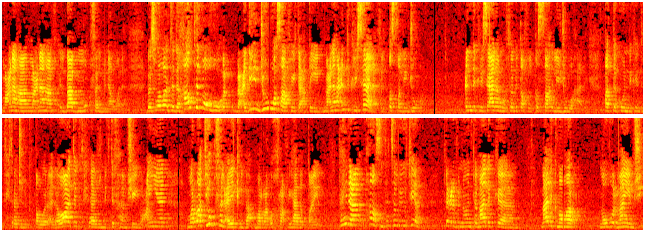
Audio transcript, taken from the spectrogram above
معناها معناها الباب مقفل من أوله. بس والله انت دخلت الموضوع بعدين جوا صار في تعقيد. معناها عندك رسالة في القصة اللي جوا. عندك رسالة مرتبطة في القصة اللي جوا هذه. قد تكون إنك أنت تحتاج إنك تطور أدواتك تحتاج إنك تفهم شيء معين. مرات يقفل عليك الباب مرة أخرى في هذا الطريق. فهنا خلاص أنت تسوي يوتير تعرف إنه أنت مالك مالك ممر. الموضوع ما يمشي.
